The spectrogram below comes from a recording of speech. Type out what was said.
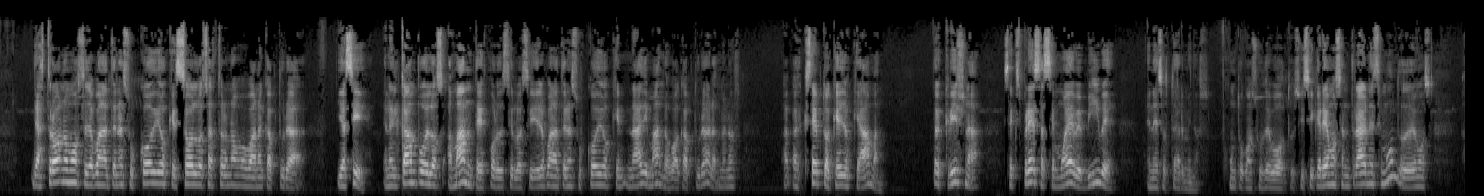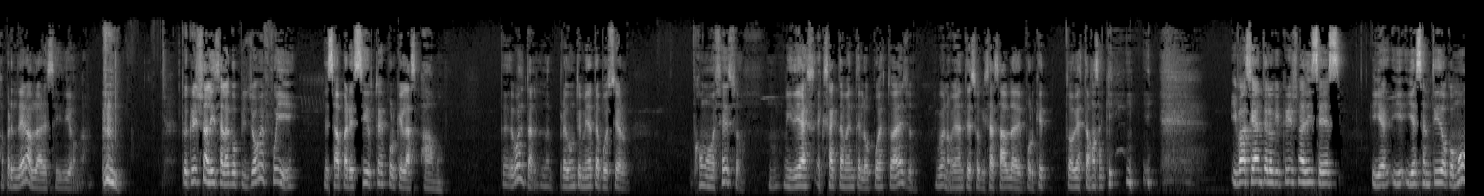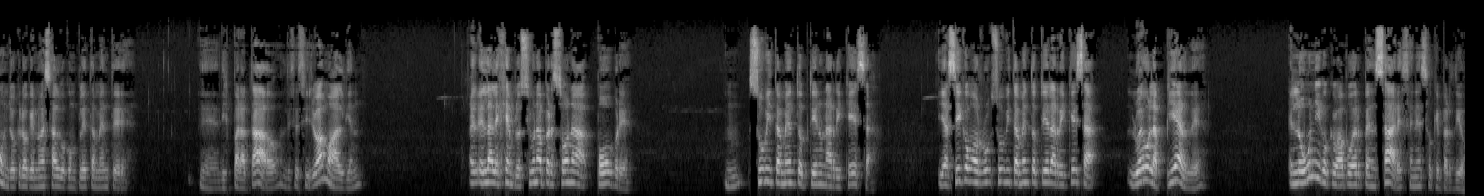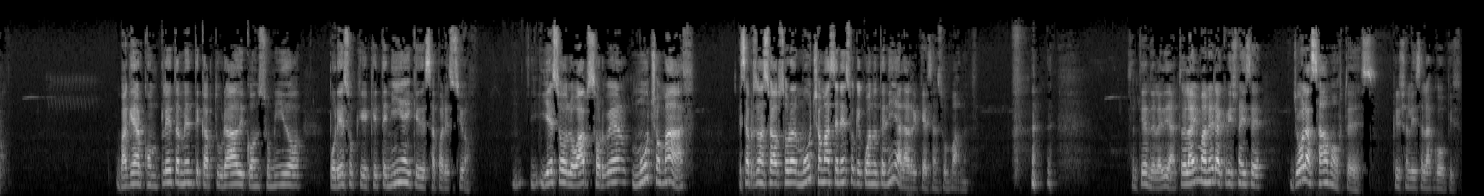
de astrónomos, ellos van a tener sus códigos que solo los astrónomos van a capturar. Y así, en el campo de los amantes, por decirlo así, ellos van a tener sus códigos que nadie más los va a capturar, al menos, excepto aquellos que aman. Entonces Krishna se expresa, se mueve, vive en esos términos, junto con sus devotos. Y si queremos entrar en ese mundo, debemos aprender a hablar ese idioma. Entonces Krishna le dice a la yo me fui, desaparecí ustedes porque las amo de vuelta, la pregunta inmediata puede ser, ¿cómo es eso? Mi idea es exactamente lo opuesto a ello. Bueno, obviamente eso quizás habla de por qué todavía estamos aquí. y básicamente lo que Krishna dice es, y es, sentido común, yo creo que no es algo completamente eh, disparatado. Dice, si yo amo a alguien, él, da el ejemplo, si una persona pobre súbitamente obtiene una riqueza, y así como súbitamente obtiene la riqueza, luego la pierde, en lo único que va a poder pensar es en eso que perdió. Va a quedar completamente capturado y consumido por eso que, tenía y que desapareció. Y eso lo va a absorber mucho más, esa persona se va a absorber mucho más en eso que cuando tenía la riqueza en sus manos. ¿Se entiende la idea? Entonces, de la misma manera, Krishna dice, yo las amo a ustedes. Krishna le dice a las gopis.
